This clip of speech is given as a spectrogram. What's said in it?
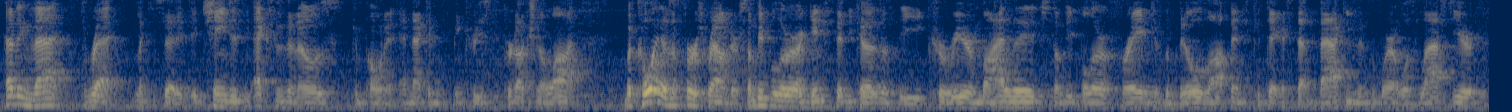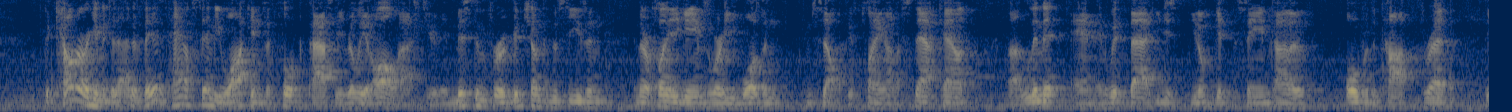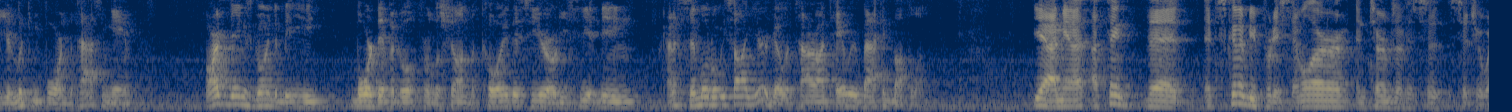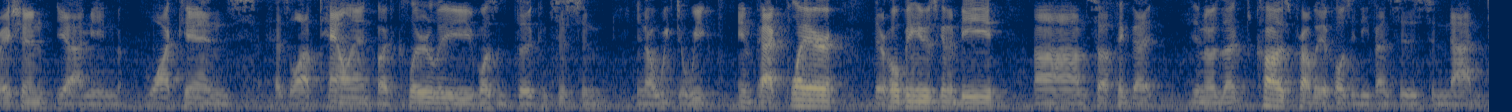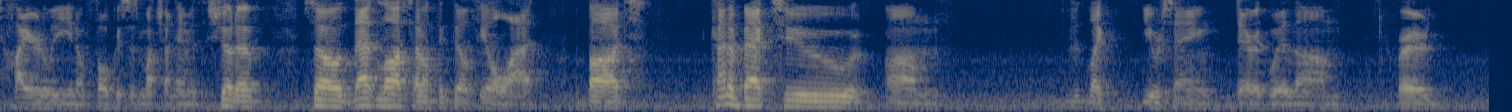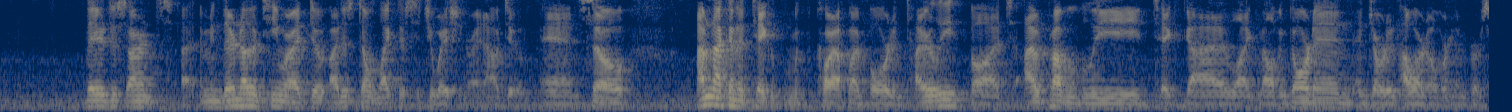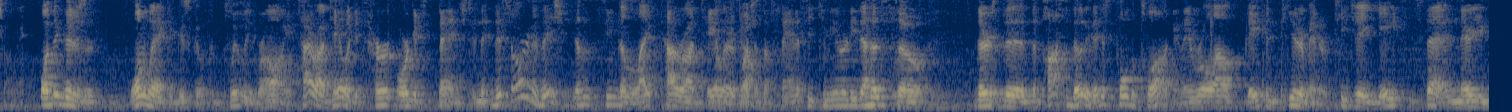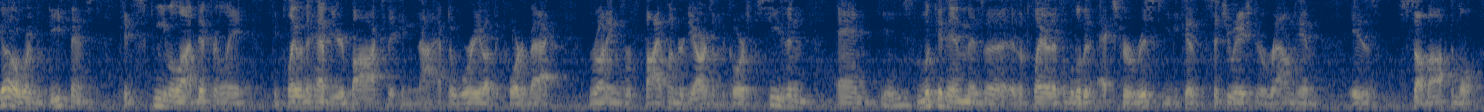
having that threat, like you said, it, it, changes the X's and O's component, and that can increase production a lot. McCoy as a first rounder, some people are against it because of the career mileage. Some people are afraid because the Bills' offense could take a step back even from where it was last year. the counter argument to that is they didn't have Sammy Watkins at full capacity really at all last year. They missed him for a good chunk of the season, and there are plenty of games where he wasn't himself. He was playing on a snap count uh, limit, and, and with that, you just you don't get the same kind of over the top threat that you're looking for in the passing game. Are things going to be more difficult for LeSean McCoy this year, or do you see it being kind of similar to what we saw a year ago with Tyrod Taylor back in Buffalo? Yeah, I mean, I, I think that it's going to be pretty similar in terms of his situation. Yeah, I mean, Watkins has a lot of talent, but clearly wasn't the consistent, you know, week to week impact player they're hoping he was going to be. Um, so I think that you know that caused probably opposing defenses to not entirely you know focus as much on him as they should have. So that loss, I don't think they'll feel a lot. But kind of back to um, th- like you were saying, Derek, with um, where they just aren't. I mean, they're another team where I do I just don't like their situation right now too, and so. I'm not going to take McCoy off my board entirely, but I would probably take a guy like Melvin Gordon and Jordan Howard over him personally. Well, I think there's one way I could just go completely wrong. If Tyrod Taylor gets hurt or gets benched, and this organization doesn't seem to like Tyrod Taylor as much as the fantasy community does, so there's the, the possibility they just pull the plug and they roll out Nathan Peterman or TJ Yates instead, and there you go, where the defense can scheme a lot differently, can play with a heavier box, they can not have to worry about the quarterback running for 500 yards over the course of the season. And you, know, you just look at him as a, as a player that's a little bit extra risky because the situation around him is suboptimal.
